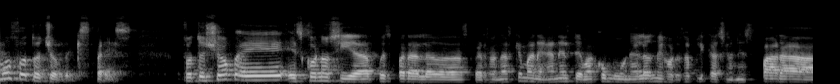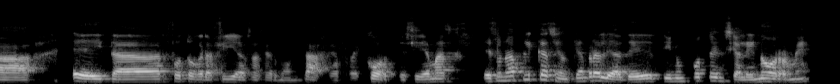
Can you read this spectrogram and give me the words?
Tenemos Photoshop Express. Photoshop eh, es conocida pues para las personas que manejan el tema como una de las mejores aplicaciones para editar fotografías, hacer montajes, recortes y demás. Es una aplicación que en realidad tiene un potencial enorme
